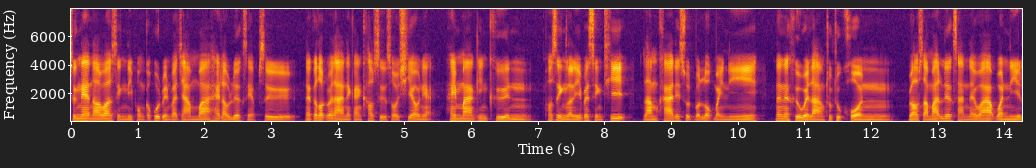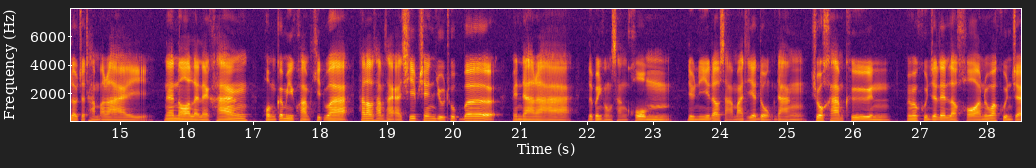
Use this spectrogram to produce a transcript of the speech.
ซึ่งแน่นอนว่าสิ่งนี้ผมก็พูดเป็นประจำว่าให้เราเลือกเสพสื่อ และก็ลดเวลาในการเข้าสื่อโซเชียลเนี่ยให้มากยิ่งขึ้น เพราะสิ่งเหล่านี้เป็นสิ่งที่ล้ำค่าที่สุดบนโลกใบนี้ นั่นก็คือเวลาของทุกๆ คน เราสามารถเลือกสรรได้ว่าวันนี้เราจะทำอะไร แน่นอนหลาย ๆ ครั้ง ผมก็มีความคิดว่าถ้าเราทำสายอาชีพเช่นยูทูบเบอร์เป็นดารา หรือเป็นของสังคม ดี๋ยวนี้เราสามารถที่จะโด่งดังชั่วข้ามคืน ไม่ว่าคุณจะเล่นละคร ไม่ว่าคุณจะ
